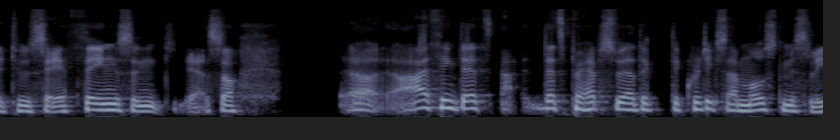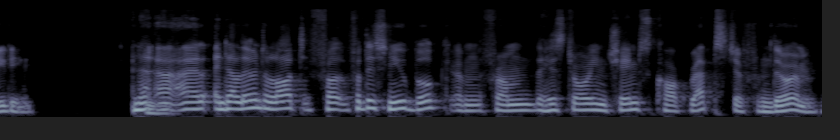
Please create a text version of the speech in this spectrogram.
uh, to say things. And yeah, so uh, I think that's that's perhaps where the, the critics are most misleading. And mm-hmm. I, I, and I learned a lot for, for this new book um, from the historian James Corke-Webster from Durham,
